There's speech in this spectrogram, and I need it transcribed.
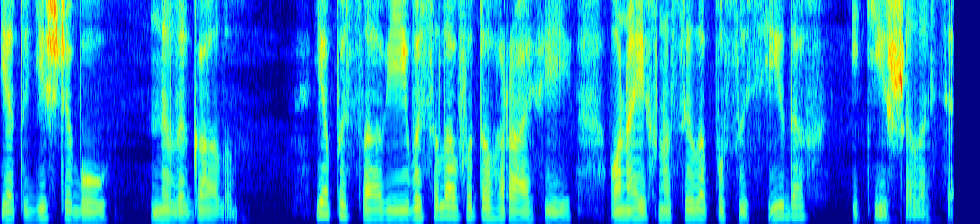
Я тоді ще був нелегалом. Я писав їй, висилав фотографії, вона їх носила по сусідах і тішилася.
